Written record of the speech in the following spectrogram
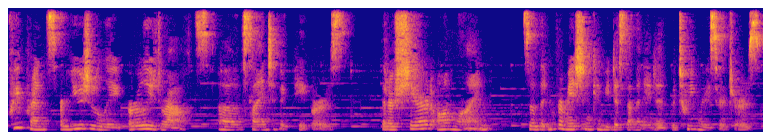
Preprints are usually early drafts of scientific papers that are shared online so that information can be disseminated between researchers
